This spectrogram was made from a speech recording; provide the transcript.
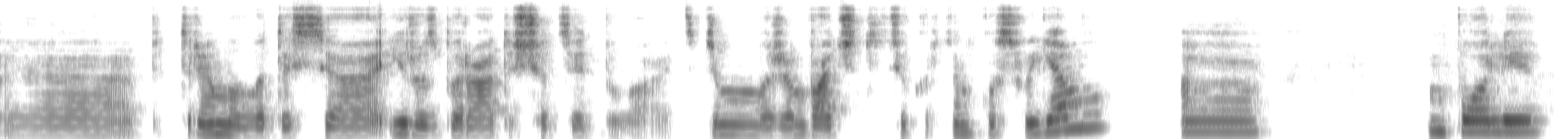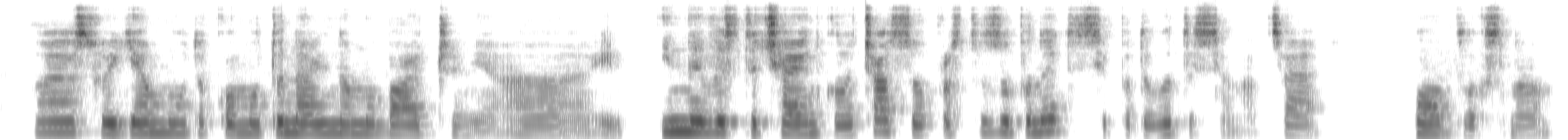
е, підтримуватися і розбирати, що це відбувається. Чи ми можемо бачити цю картинку в своєму полі, е, своєму такому тунельному баченні, е, і- не вистачає інколи часу просто зупинитися і подивитися на це комплексно.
